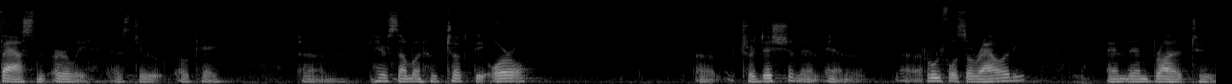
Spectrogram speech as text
fast and early as to, okay, um, here's someone who took the oral uh, tradition and, and uh, Rulfo's orality and then brought it to,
